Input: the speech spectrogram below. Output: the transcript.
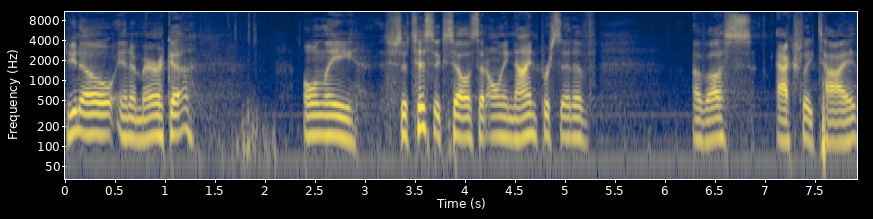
Do you know in America, only statistics tell us that only 9% of of us actually tithe?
